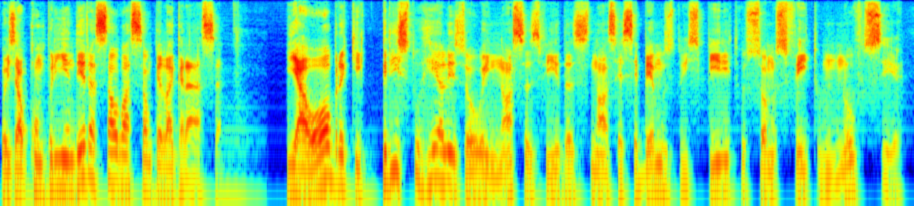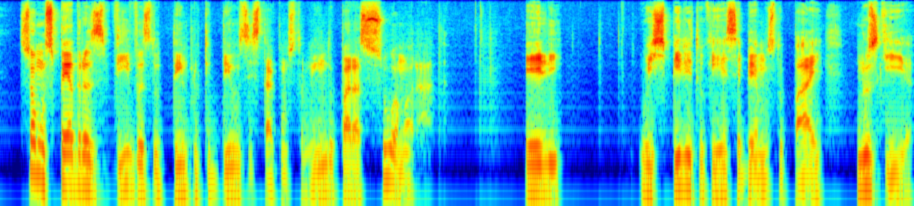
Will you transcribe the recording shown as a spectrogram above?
pois ao compreender a salvação pela graça e a obra que Cristo realizou em nossas vidas, nós recebemos do Espírito, somos feito um novo ser. Somos pedras vivas do templo que Deus está construindo para a sua morada. Ele, o Espírito que recebemos do Pai, nos guia,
